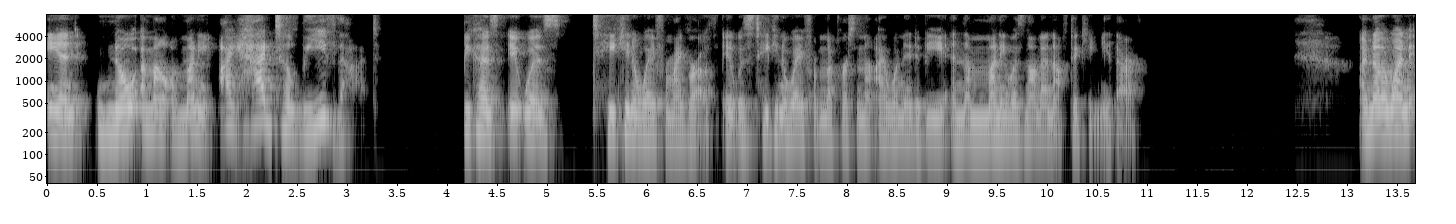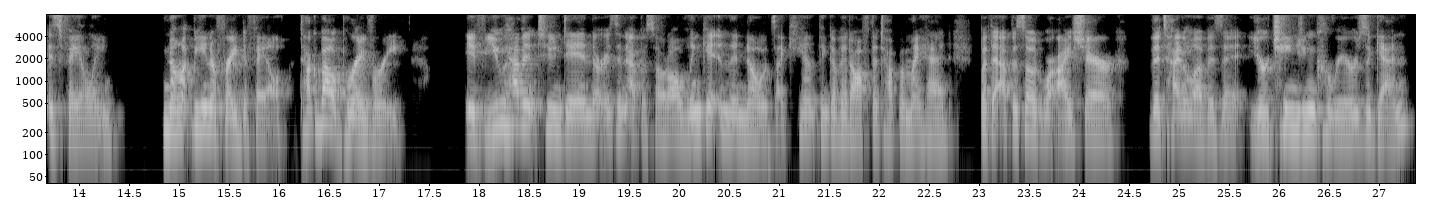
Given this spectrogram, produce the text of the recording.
And no amount of money. I had to leave that because it was taken away from my growth. It was taken away from the person that I wanted to be and the money was not enough to keep me there. Another one is failing. Not being afraid to fail. Talk about bravery. If you haven't tuned in, there is an episode. I'll link it in the notes. I can't think of it off the top of my head, but the episode where I share the title of is it You're Changing Careers Again?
